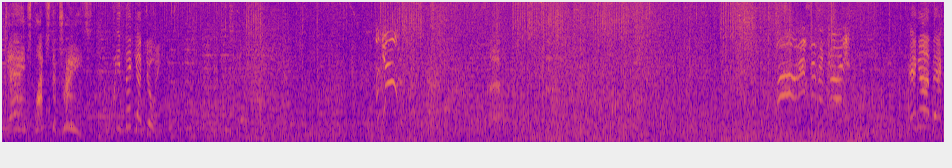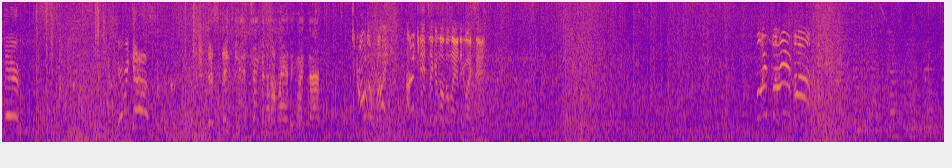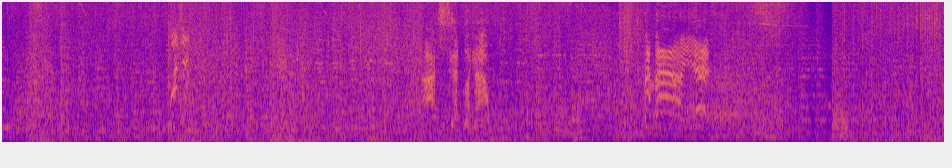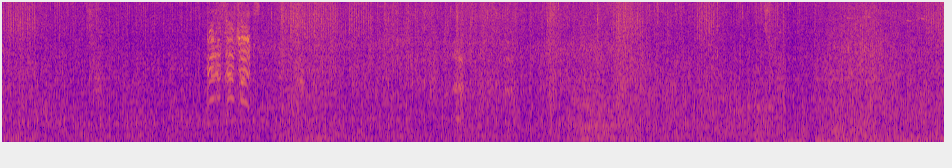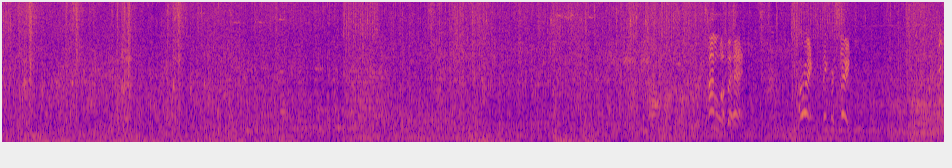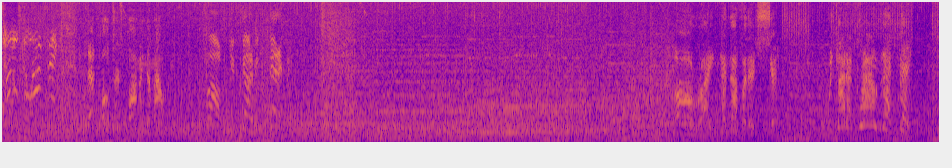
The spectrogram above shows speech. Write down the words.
James, watch the trees. What do you think I'm doing? Look out! Oh, this isn't good! Hang on back there! Here we go! This thing can't take another landing like that. Screw the bike! I can't take another landing like that! Tunnel up ahead! Alright, think we're safe! The tunnel's collapsing! That vulture's bombing the mountain. Oh, you gotta be kidding me! All right, enough of this shit. We gotta ground that thing.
